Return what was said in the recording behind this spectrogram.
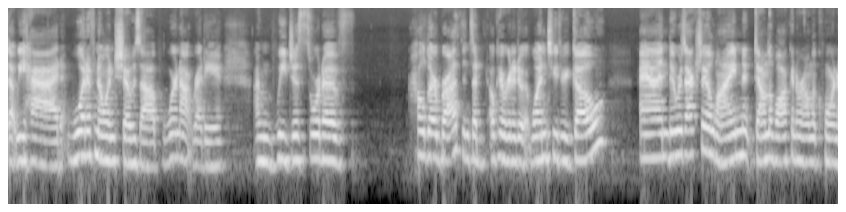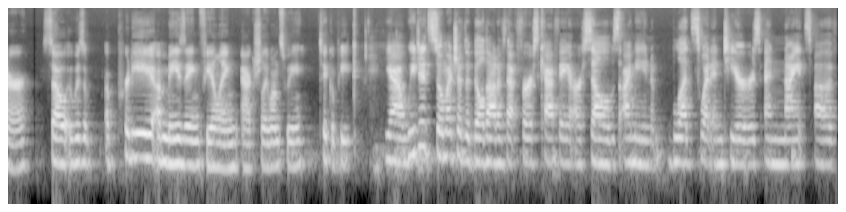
that we had. What if no one shows up? We're not ready. And we just sort of held our breath and said, "Okay, we're gonna do it. One, two, three, go." And there was actually a line down the block and around the corner. So it was a, a pretty amazing feeling, actually, once we took a peek. Yeah, we did so much of the build out of that first cafe ourselves. I mean, blood, sweat, and tears, and nights of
